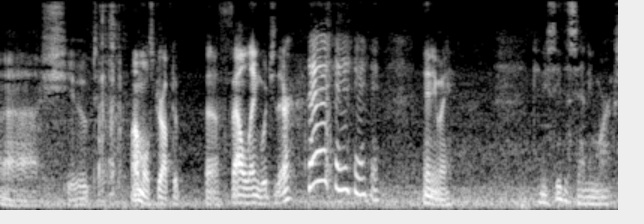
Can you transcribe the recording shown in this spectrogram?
Ah, shoot. Almost dropped a, a foul language there. anyway, can you see the sanding marks?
